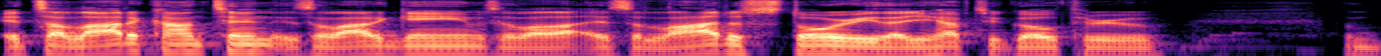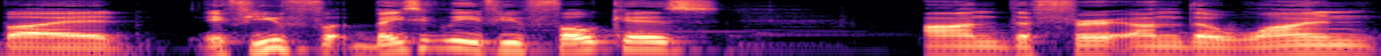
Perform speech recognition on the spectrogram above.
It's a lot of content, it's a lot of games, a lot it's a lot of story that you have to go through. But if you f- basically if you focus on the fir- on the one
